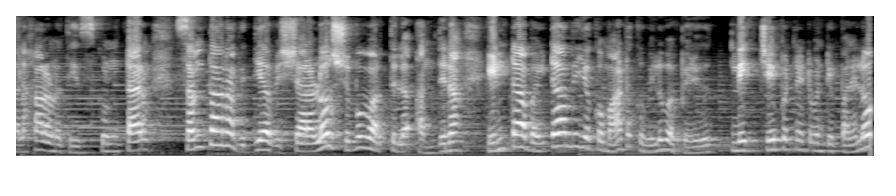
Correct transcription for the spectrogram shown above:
సలహాలను తీసుకుంటారు. సంతాన విద్యా విషయాలలో శుభవార్తలు అందిన ఇంటా బయట మీ యొక్క మాటకు విలువ పెరుగుతుంది. చేపట్టినటువంటి పనిలో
